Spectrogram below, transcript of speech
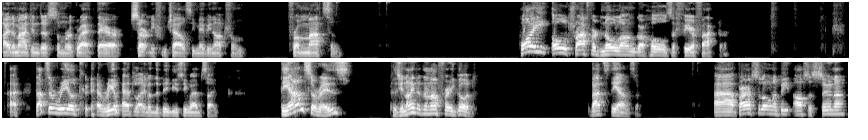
I'd imagine there's some regret there, certainly from Chelsea, maybe not from from Maatsen. Why Old Trafford no longer holds a fear factor? That's a real a real headline on the BBC website. The answer is because United are not very good. That's the answer. Uh, Barcelona beat Osasuna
